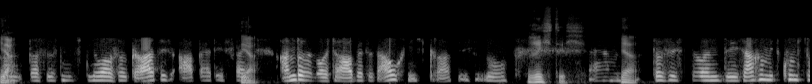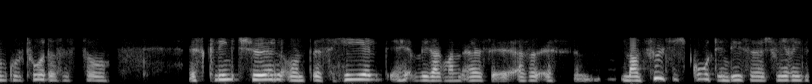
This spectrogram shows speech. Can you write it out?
Ja. und dass es nicht nur so gratis Arbeit ist, weil Ja. andere Leute arbeiten auch nicht gratis. So, Richtig. ähm, Ja. Das ist so und die Sache mit Kunst und Kultur, das ist so es klingt schön und es hält, wie sagt man, es, also es, man fühlt sich gut in diese schwierigen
